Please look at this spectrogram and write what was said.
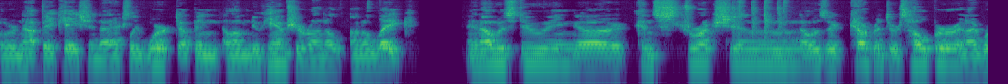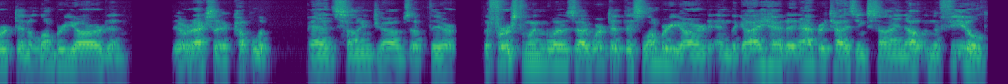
or not vacationed. I actually worked up in um, New Hampshire on a on a lake, and I was doing uh, construction. I was a carpenter's helper, and I worked in a lumber yard. And there were actually a couple of bad sign jobs up there. The first one was I worked at this lumber yard, and the guy had an advertising sign out in the field.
